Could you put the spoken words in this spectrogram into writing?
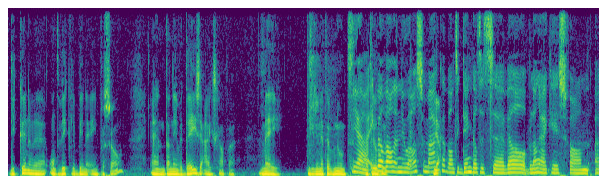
die kunnen we ontwikkelen binnen één persoon. En dan nemen we deze eigenschappen mee, die jullie net hebben benoemd. Ja, ik wil goed- wel een nuance maken. Ja. Want ik denk dat het eh, wel belangrijk is van eh,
